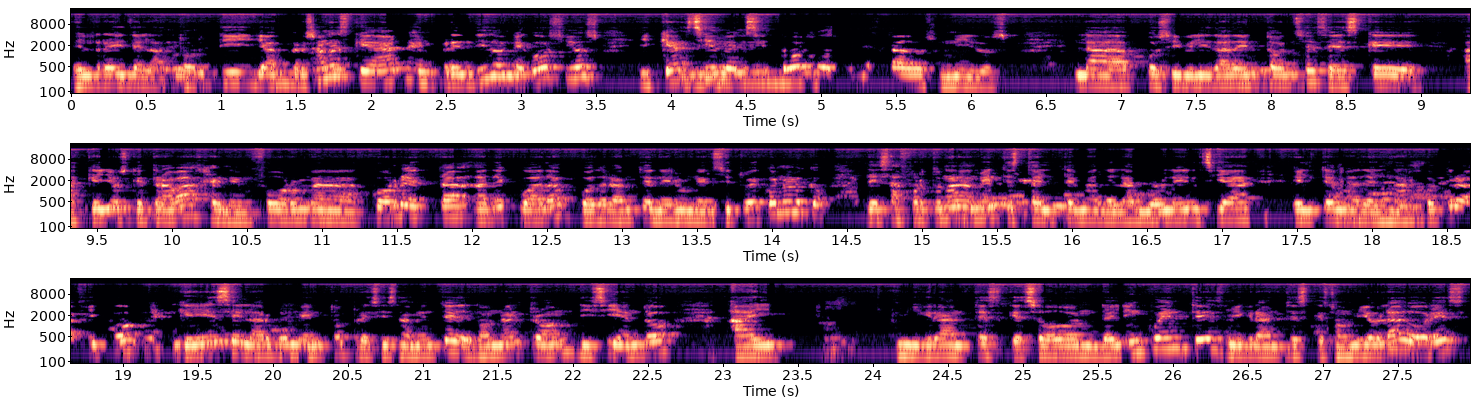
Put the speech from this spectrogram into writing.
el rey de la tortilla, personas que han emprendido negocios y que han sido exitosos en Estados Unidos. La posibilidad entonces es que aquellos que trabajen en forma correcta, adecuada, podrán tener un éxito económico. Desafortunadamente está el tema de la violencia, el tema del narcotráfico, que es el argumento precisamente de Donald Trump diciendo hay migrantes que son delincuentes, migrantes que son violadores,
